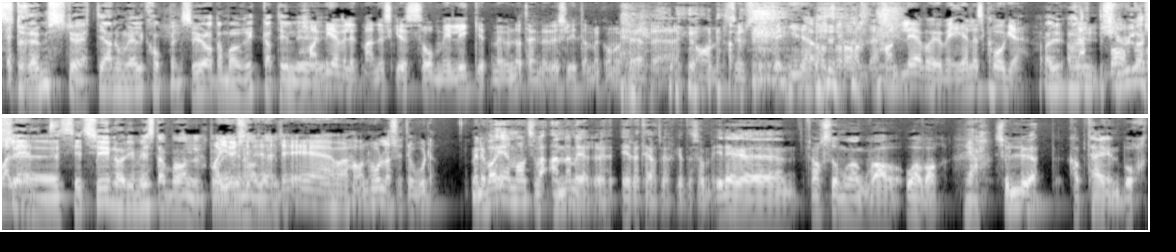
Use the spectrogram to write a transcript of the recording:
strømstøt gjennom hele kroppen som gjør at han bare rykker til i Han er vel et menneske som i likhet med undertegnede sliter med å kamuflere hva han syns om ting. Altså, han, han lever jo med hele skroget. Han, han skjuler ikke sitt syn når de mister ballen på Han egen halvdel. han holder seg til hodet. Men det var en mann som var enda mer irritert, virket det som. Idet eh, første omgang var over, Ja. så løp kapteinen bort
